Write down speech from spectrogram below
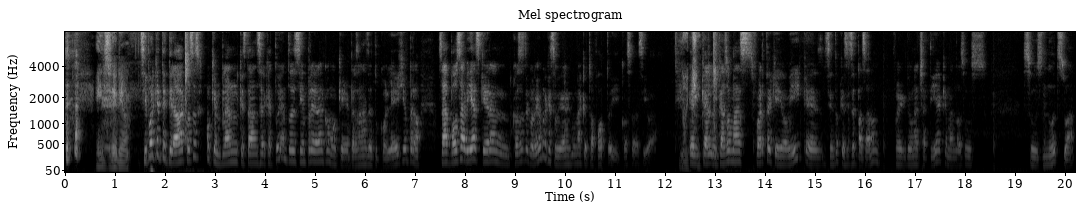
¿En serio? Sí, porque te tiraba cosas como que en plan que estaban cerca tuya, entonces siempre eran como que personas de tu colegio, pero O sea, vos sabías que eran cosas de colegio porque subían una que otra foto y cosas así, va. No, El, el caso más fuerte que yo vi, que siento que sí se pasaron, fue de una chatilla que mandó sus, sus nudes, va.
